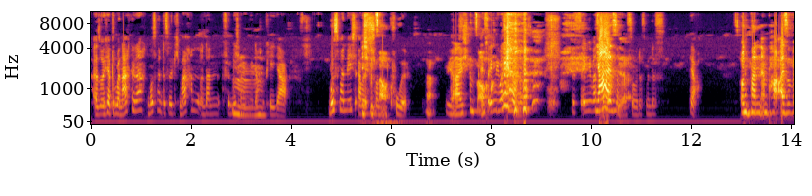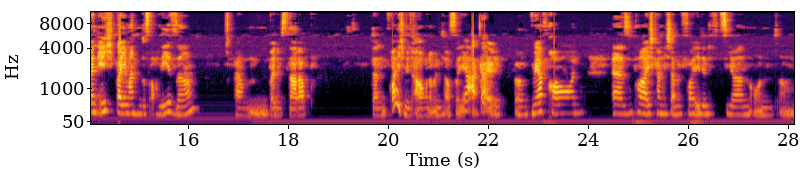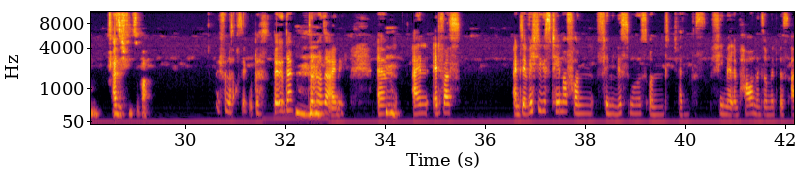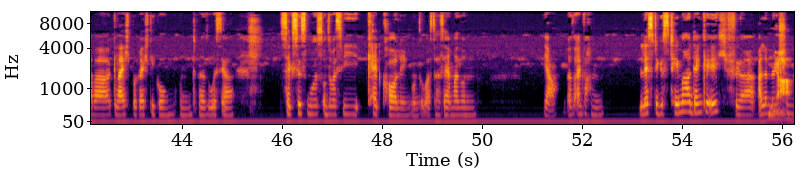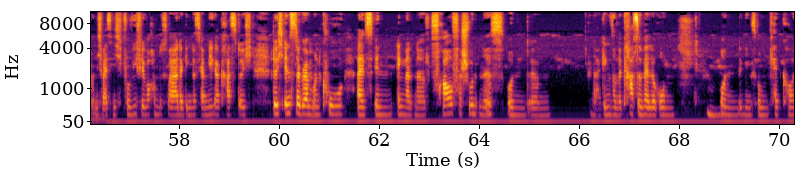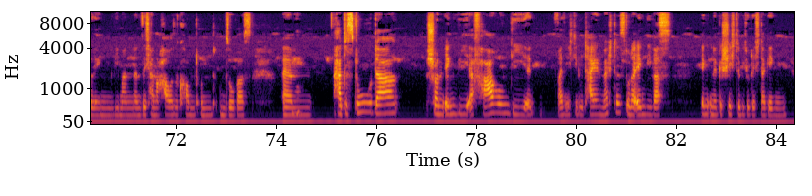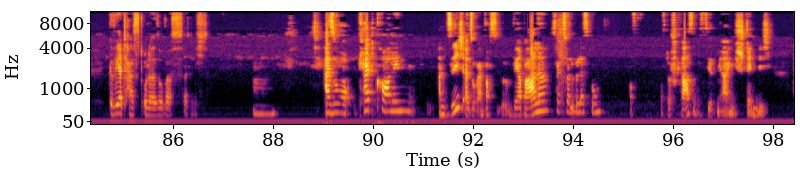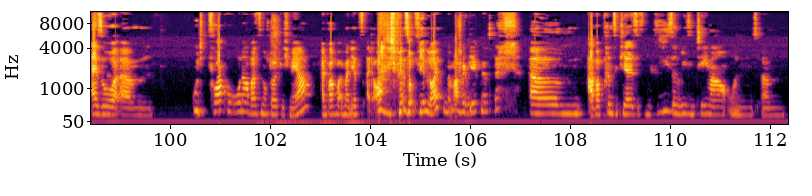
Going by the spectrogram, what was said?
also ich habe drüber nachgedacht, muss man das wirklich machen? Und dann für mich mhm. habe ich mir gedacht, mhm. okay, ja, muss man nicht, aber ich ist schon auch. cool. Ja, ja ich finde es auch ist irgendwie cool. Was. Das ist irgendwie was ja, Besonderes, so, dass man das, ja. Und man ein paar, also wenn ich bei jemandem das auch lese, ähm, bei einem Startup, dann freue ich mich auch. Und dann bin ich auch so, ja, geil. Äh, mehr Frauen, äh, super, ich kann mich damit voll identifizieren und ähm, also ich finde es super. Ich finde das auch sehr gut. Das, da, mhm. sind wir uns ja einig. Ähm. Ein etwas, ein sehr wichtiges Thema von Feminismus und ich weiß nicht, das Female Empowerment so mit ist, aber Gleichberechtigung und äh, so ist ja Sexismus und sowas wie Catcalling und sowas. Das ist ja immer so ein, ja, also einfach ein lästiges Thema, denke ich, für alle Menschen. Ja. Und ich weiß nicht, vor wie vielen Wochen das war. Da ging das ja mega krass durch, durch Instagram und Co., als in England eine Frau verschwunden ist. Und ähm, da ging so eine krasse Welle rum. Mhm. Und da ging es um Catcalling, wie man dann sicher nach Hause kommt und, und sowas. Ähm, ja. Hattest du da schon irgendwie Erfahrungen, die, weiß nicht, die du teilen möchtest oder irgendwie was, irgendeine Geschichte, wie du dich dagegen gewehrt hast oder sowas. Also nicht. Mhm. Also Catcalling an sich, also einfach verbale sexuelle Belästigung auf, auf der Straße passiert mir eigentlich ständig. Also ähm, gut, vor Corona war es noch deutlich mehr, einfach weil man jetzt halt auch nicht mehr so vielen Leuten immer begegnet. Ähm, aber prinzipiell ist es ein riesen, riesen Thema und ähm,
